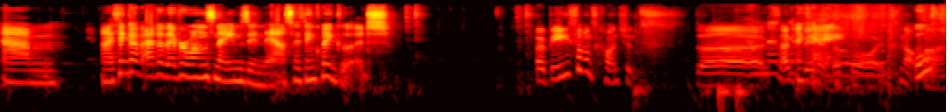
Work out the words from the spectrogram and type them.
Um, and I think I've added everyone's names in now, so I think we're good. Oh, being someone's conscience sucks. I've been Okay. it before. It's not Ooh. fun.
